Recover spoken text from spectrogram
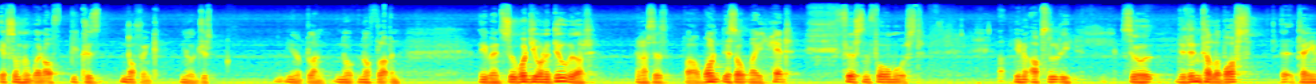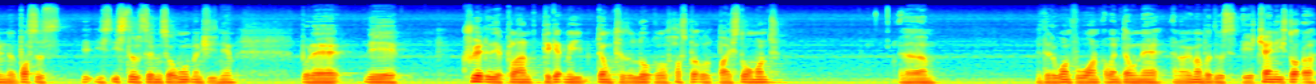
if something went off because nothing, you know, just you know blank, no no flapping. He went, so what do you want to do with that? And I said, well, I want this out of my head first and foremost. You know, absolutely. So they didn't tell the boss at the time. The boss is he's, he's still living, so I won't mention his name. But uh, they created a plan to get me down to the local hospital by Stormont. Um, they did a one for one. I went down there, and I remember there was a Chinese doctor,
